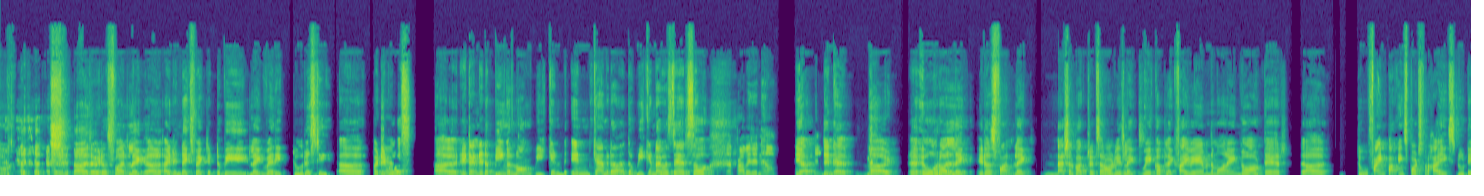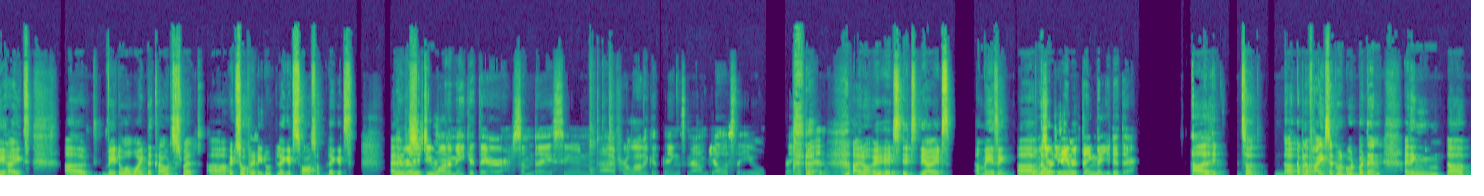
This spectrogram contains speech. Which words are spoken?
Uh, no, it was fun. Like uh, I didn't expect it to be like very touristy, uh, but sure. it was. Uh, it ended up being a long weekend in Canada. The weekend I was there, so that probably didn't help. Yeah, yeah. didn't help. But uh, overall, like it was fun. Like national park trips are always like wake up like 5 a.m. in the morning, go out there uh, to find parking spots for hikes, do day hikes. Uh, way to avoid the crowds as well. Uh, it's so pretty, dude. Like it's awesome. Like it's. I, I really do want to make it there someday soon. Uh, I've heard a lot of good things. Now I'm jealous that you that you've been. I know it's it's yeah it's amazing. Uh, what was your favorite thing that you did there? Uh, it, so a couple of hikes that were good, but then I think uh,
